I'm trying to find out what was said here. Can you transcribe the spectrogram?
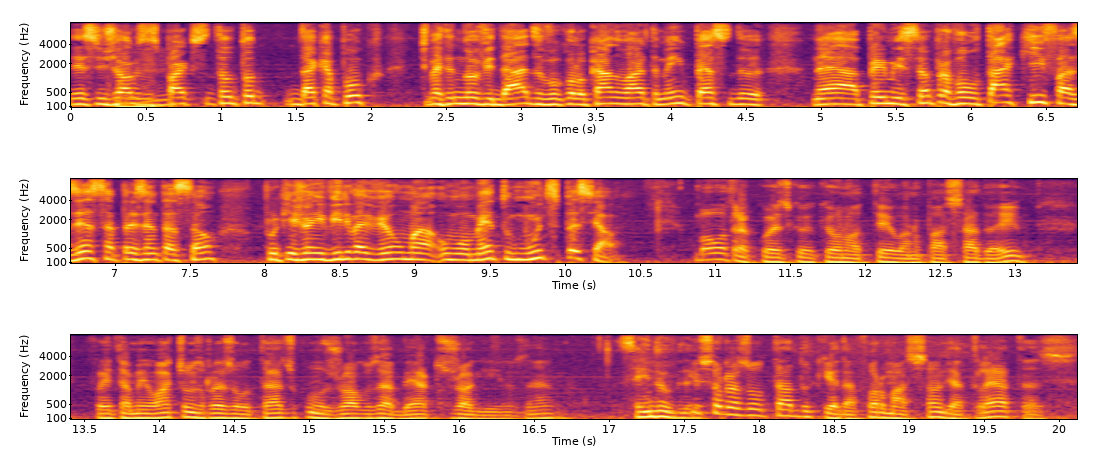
esses Jogos uhum. Parkinson. Então, todo, daqui a pouco a gente vai ter novidades. Eu vou colocar no ar também. Peço do, né, a permissão para voltar aqui fazer essa apresentação, porque Joinville vai ver uma, um momento muito especial. Uma outra coisa que, que eu notei o ano passado aí foi também ótimos resultados com os jogos abertos, joguinhos, né? Sem dúvida. Isso é resultado do quê? Da formação de atletas?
